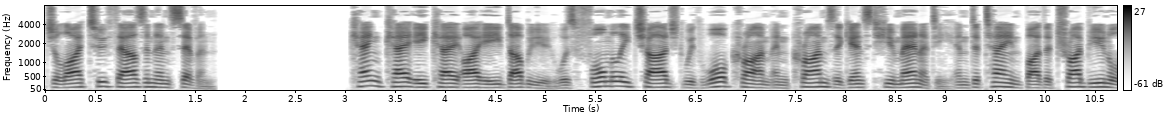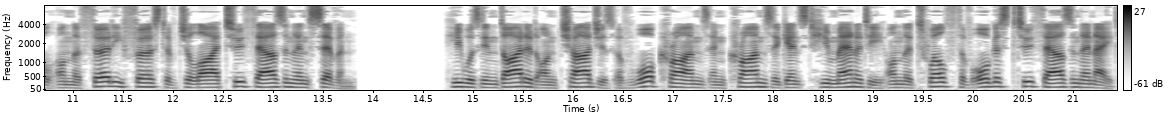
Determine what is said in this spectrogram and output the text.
July 2007. Kang Kek Iew was formally charged with war crime and crimes against humanity and detained by the tribunal on 31 July 2007. He was indicted on charges of war crimes and crimes against humanity on 12 August 2008.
